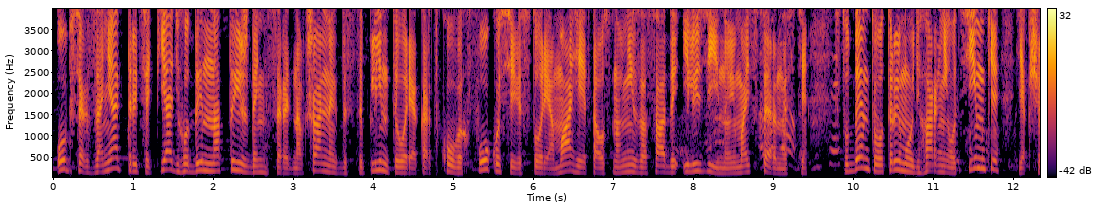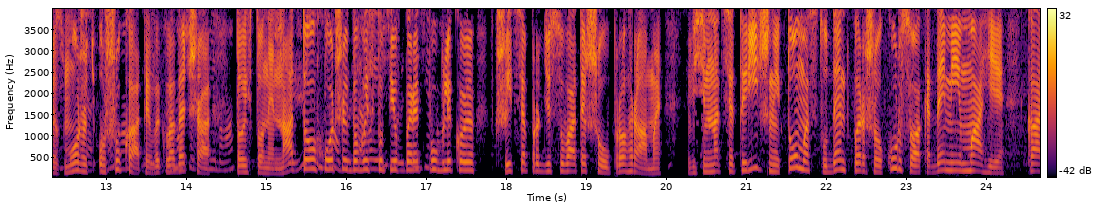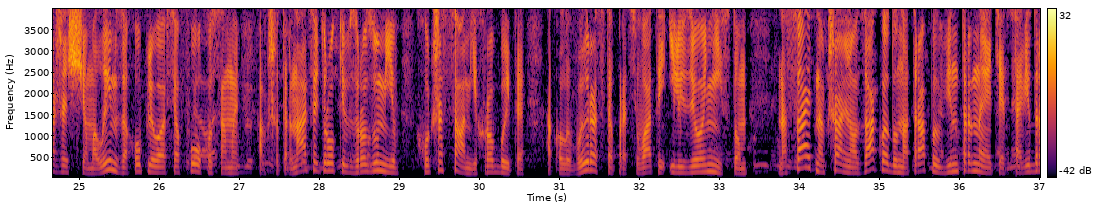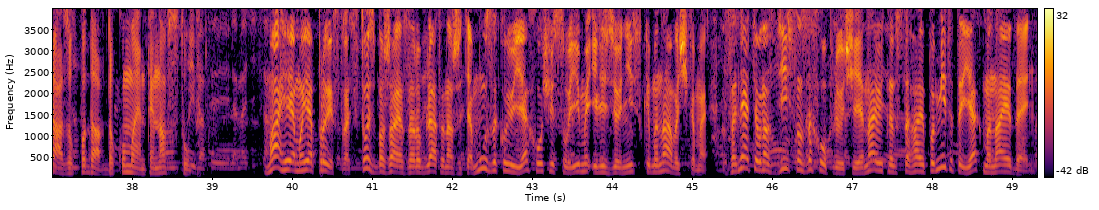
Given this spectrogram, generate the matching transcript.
Обсяг занять 35 годин на тиждень. Серед навчальних дисциплін теорія карткових фокусів, історія магії та основні засади ілюзійної майстерності. Студенти отримують гарні оцінки, якщо зможуть ошукати викладача. Той, хто не надто охочий до виступів перед публікою, вчиться продюсувати шоу-програми. 18-річний Томас, студент першого курсу академії магії, каже, що малим захоплювався фокусами, а в 14 років зрозумів, хоче сам їх робити. А коли виросте, працювати ілюзіоністом. На сайт навчального закладу натрапив в інтернеті та відразу подав документи на вступ. Магія моя пристрасть. Хтось бажає заробляти на життя музикою. Я хочу своїми ілюзіоністськими навичками. Заняття у нас дійсно захоплюючі. Я навіть не встигаю помітити, як минає день.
